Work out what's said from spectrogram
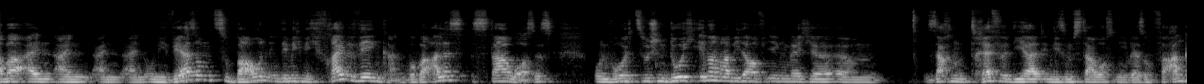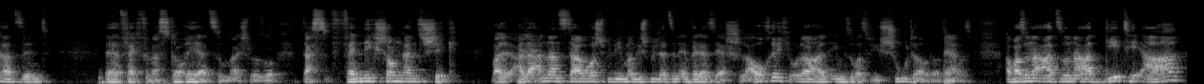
Aber ein, ein, ein, ein Universum zu bauen, in dem ich mich frei bewegen kann, wobei alles Star Wars ist und wo ich zwischendurch immer mal wieder auf irgendwelche ähm, Sachen treffe, die halt in diesem Star Wars-Universum verankert sind, äh, vielleicht von der Story her zum Beispiel oder so, das fände ich schon ganz schick. Weil alle anderen Star Wars-Spiele, die man gespielt hat, sind entweder sehr schlauchig oder halt eben sowas wie Shooter oder Ja. sowas. Aber so eine Art, so eine Art GTA,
